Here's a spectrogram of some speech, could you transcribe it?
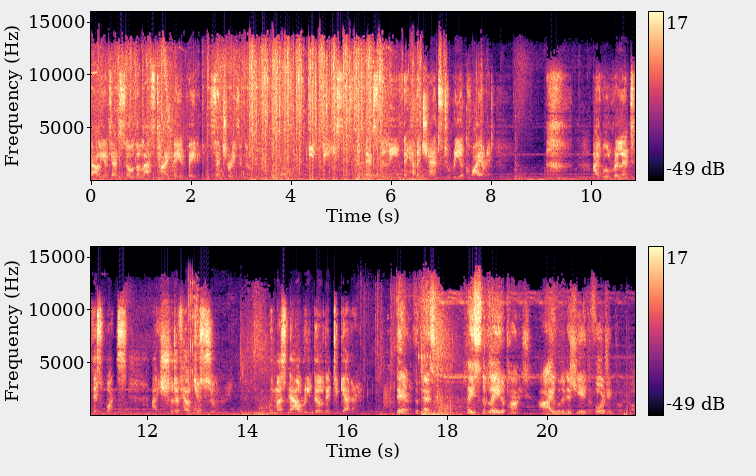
valiant Exo the last time they invaded, centuries ago. In peace, the Vex believe they have a chance to reacquire it. I will relent this once. I should have helped you sooner. We must now rebuild it together. There, the pedestal. Place the blade upon it. I will initiate the forging protocol.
